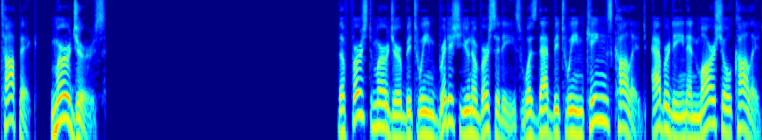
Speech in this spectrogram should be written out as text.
Topic: Mergers. The first merger between British universities was that between King's College, Aberdeen and Marischal College,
